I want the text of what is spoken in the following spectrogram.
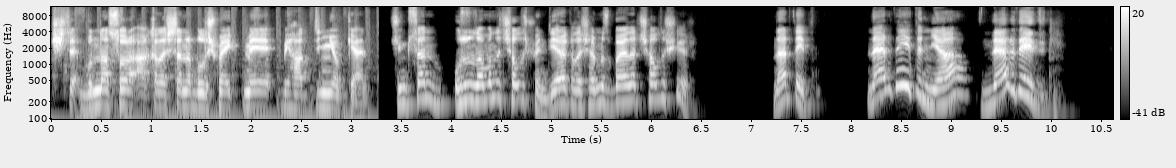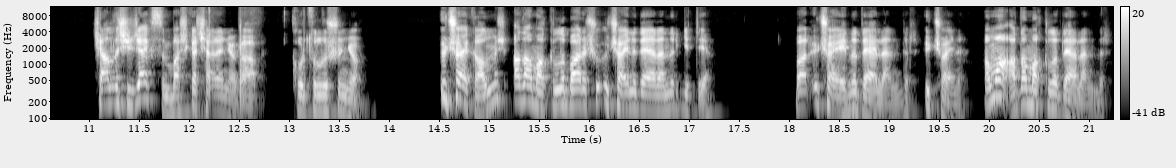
işte bundan sonra arkadaşlarına buluşmaya gitmeye bir haddin yok yani. Çünkü sen uzun zamandır çalışmıyorsun. Diğer arkadaşlarımız bayağıdır çalışıyor. Neredeydin? Neredeydin ya? Neredeydin? Çalışacaksın. Başka çaren yok abi. Kurtuluşun yok. 3 ay kalmış. Adam akıllı bari şu 3 ayını değerlendir git ya. Bari 3 ayını değerlendir. 3 ayını. Ama adam akıllı değerlendir.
